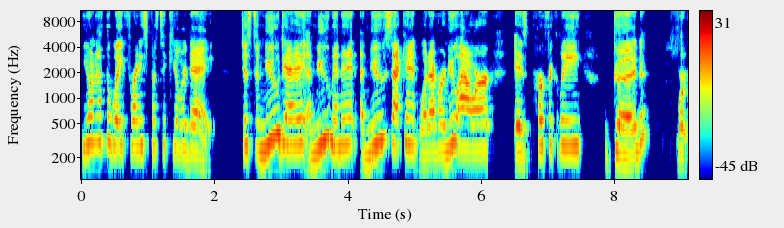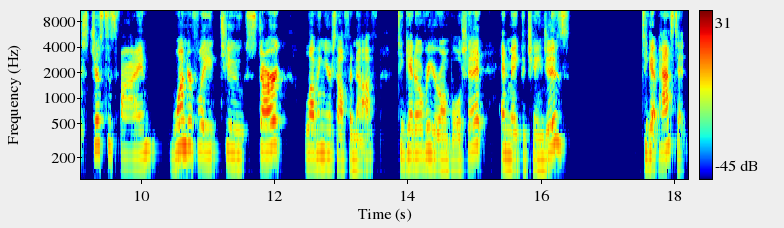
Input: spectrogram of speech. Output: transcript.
you don't have to wait for any particular day. Just a new day, a new minute, a new second, whatever, new hour is perfectly good, works just as fine, wonderfully to start loving yourself enough to get over your own bullshit and make the changes to get past it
